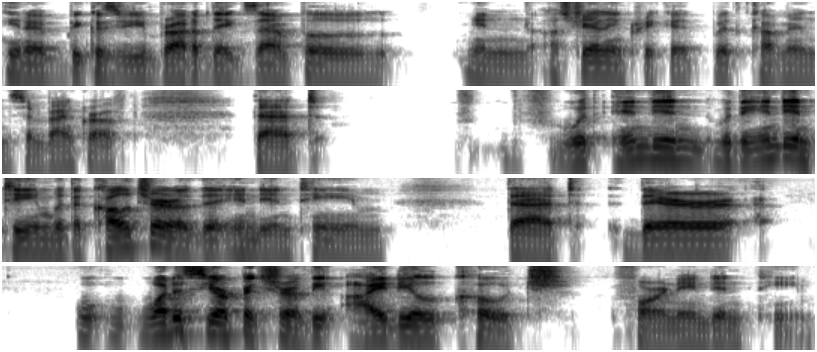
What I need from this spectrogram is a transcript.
you know, because you brought up the example in Australian cricket with Cummins and Bancroft, that with Indian with the Indian team, with the culture of the Indian team, that there, what is your picture of the ideal coach for an Indian team,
